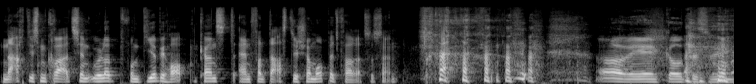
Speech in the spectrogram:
nach diesem Kroatien-Urlaub von dir behaupten kannst, ein fantastischer Mopedfahrer zu sein. oh weh, Gottes Willen.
